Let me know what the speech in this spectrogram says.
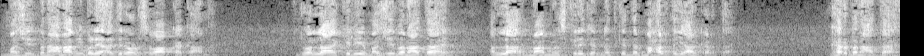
مسجد بنانا بھی بڑے اجر اور ثواب کا کام ہے۔ جو اللہ کے لیے مسجد بناتا ہے، اللہ ارمان اس کے لیے جنت کے اندر محل تیار کرتا ہے۔ گھر بناتا ہے،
